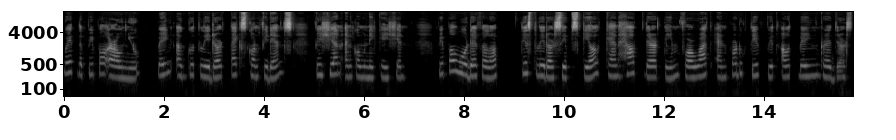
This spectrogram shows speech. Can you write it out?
with the people around you. Being a good leader takes confidence, vision, and communication. People who develop this leadership skill can help their team forward and productive without being leaders.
